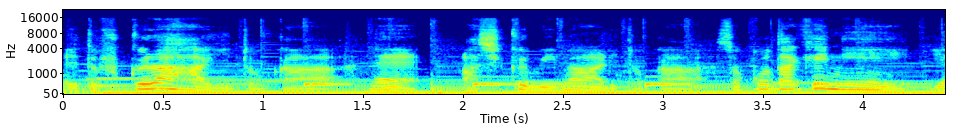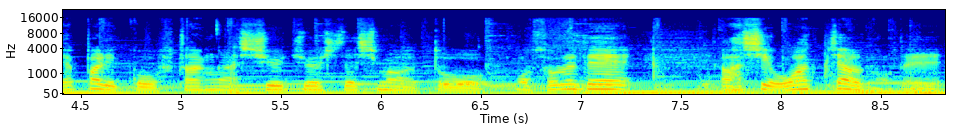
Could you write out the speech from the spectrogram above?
えっと、ふくらはぎとか、ね、足首周りとかそこだけにやっぱりこう負担が集中してしまうともうそれで足終わっちゃうので、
